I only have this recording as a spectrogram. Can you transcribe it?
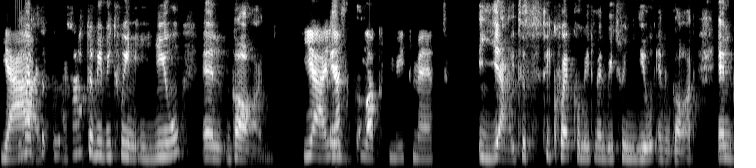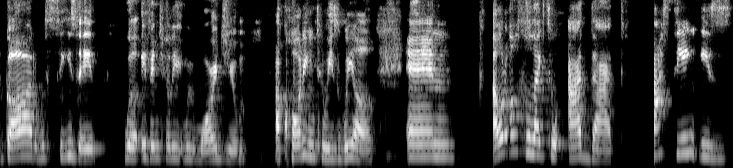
Yeah. It has, to, it has to be between you and God. Yeah, it has to be a commitment. Yeah, it's a secret commitment between you and God. And God who sees it will eventually reward you according to his will. And I would also like to add that fasting is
